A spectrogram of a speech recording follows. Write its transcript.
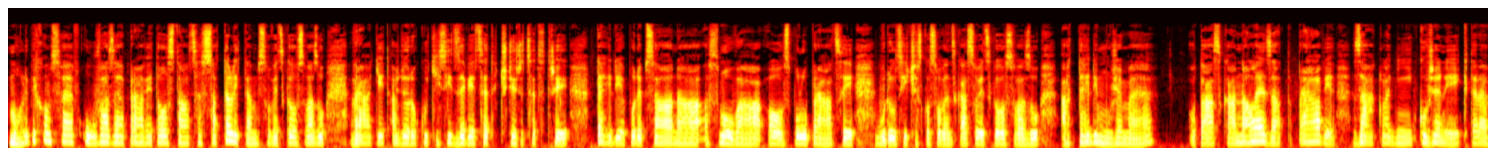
Mohli bychom se v úvaze právě toho stát se satelitem Sovětského svazu vrátit až do roku 1943. Tehdy je podepsána smlouva o spolupráci budoucí Československá Sovětského svazu a tehdy můžeme otázka nalézat právě základní kořeny, které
